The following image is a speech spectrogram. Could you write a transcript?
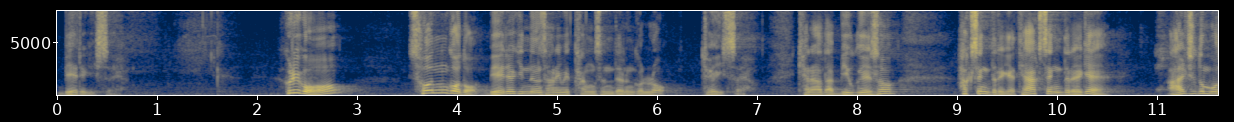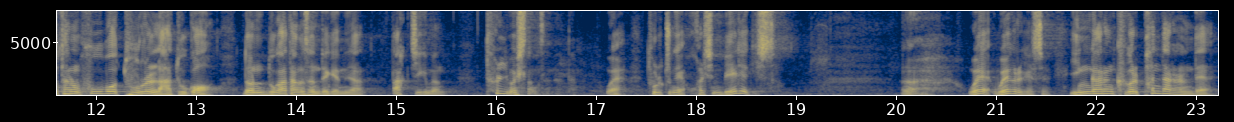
매력이 있어요. 그리고 선거도 매력 있는 사람이 당선되는 걸로 돼 있어요. 캐나다, 미국에서 학생들에게 대학생들에게 알지도 못하는 후보 둘을 놔두고 너는 누가 당선되겠느냐 딱 찍으면 틀림없이 당선된다. 왜? 둘 중에 훨씬 매력이 있어. 어, 왜, 왜 그러겠어요? 인간은 그걸 판단하는데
